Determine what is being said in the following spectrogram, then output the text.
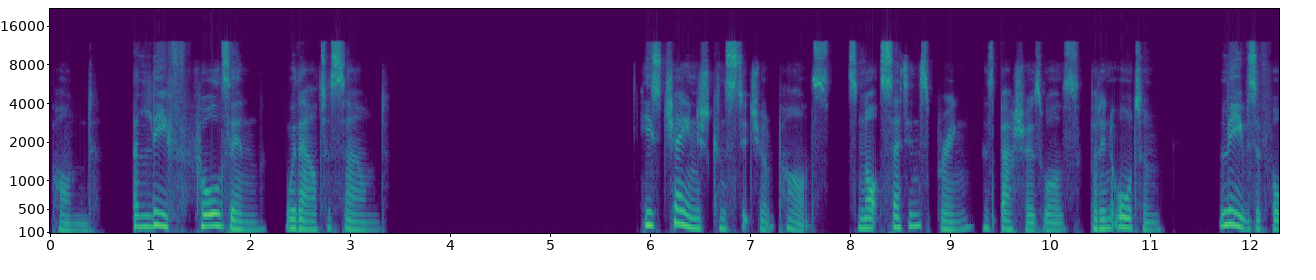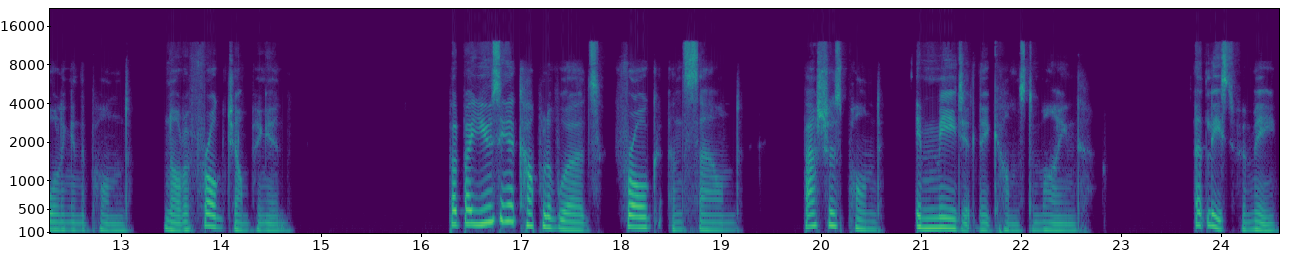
Pond. A leaf falls in without a sound. He's changed constituent parts. It's not set in spring, as Basho's was, but in autumn. Leaves are falling in the pond, not a frog jumping in. But by using a couple of words, frog and sound, Basho's pond immediately comes to mind. At least for me.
